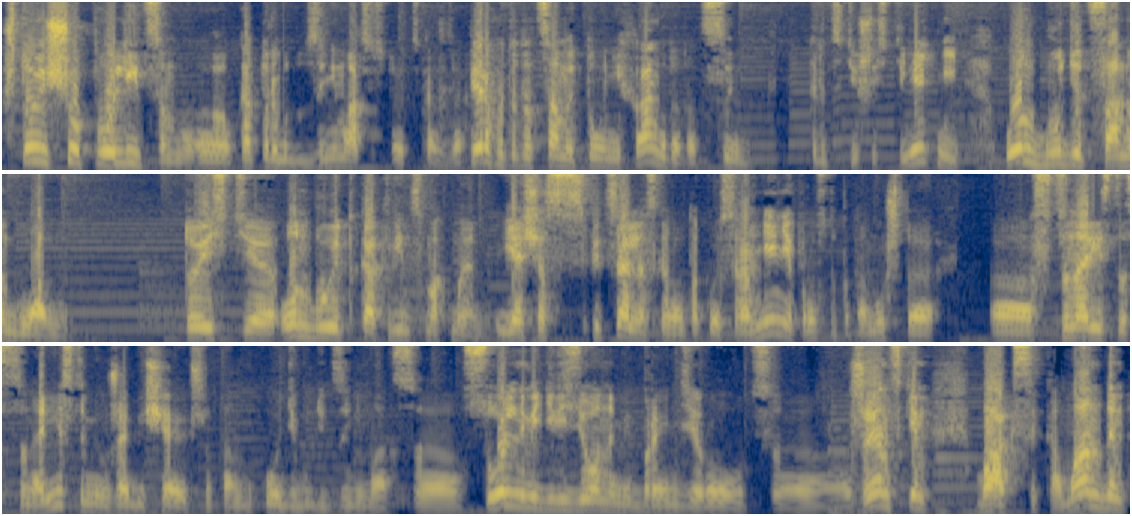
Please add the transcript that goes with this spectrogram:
Что еще по лицам, uh, которые будут заниматься, стоит сказать? Во-первых, вот этот самый Тони Хан, вот этот сын 36-летний, он будет самым главным. То есть э, он будет как Винс Макмен. Я сейчас специально сказал такое сравнение, просто потому что Э, сценаристы сценаристами уже обещают, что там Коди будет заниматься сольными дивизионами, Бренди Роудс э, женским, Баксы командным,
